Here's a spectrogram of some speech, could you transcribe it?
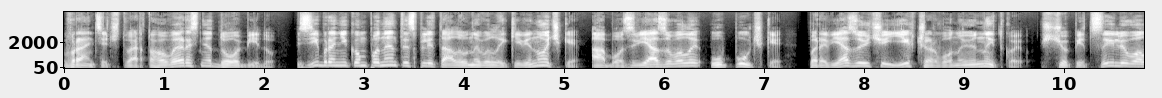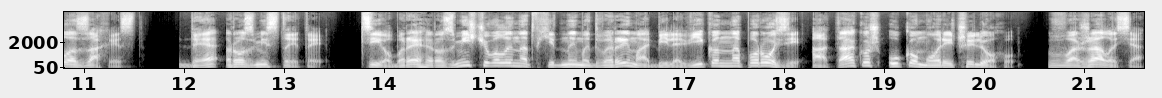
Вранці 4 вересня до обіду зібрані компоненти сплітали у невеликі віночки або зв'язували у пучки, перев'язуючи їх червоною ниткою, що підсилювала захист. Де розмістити? Ці обереги розміщували над вхідними дверима біля вікон на порозі, а також у коморі чи льоху. Вважалося,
